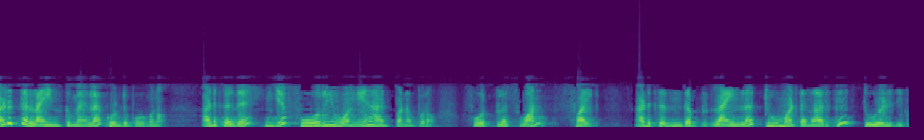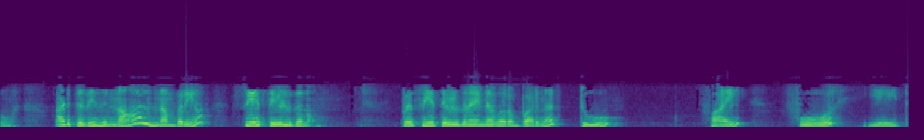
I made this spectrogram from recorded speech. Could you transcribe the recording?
அடுத்த லைனுக்கு மேல கொண்டு போகணும். அடுத்தது இங்க ஃபோரையும் ஒன்னையும் ஆட் பண்ண போறோம். ஃபோர் பிளஸ் ஒன் ஃபைவ் அடுத்தது இந்த லைன்ல டூ மட்டும் தான் இருக்கு டூ எழுதிக்கோங்க. அடுத்தது இந்த நாலு நம்பரையும் சேர்த்து எழுதணும். இப்ப சேர்த்து எழுதுனா என்ன வரும் பாருங்க? டூ ஃபைவ் ஃபோர் எயிட்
